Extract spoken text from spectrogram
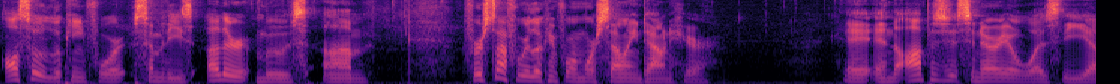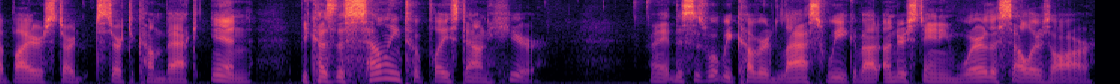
also looking for some of these other moves. Um, first off we're looking for more selling down here. Okay and the opposite scenario was the uh, buyers start start to come back in because the selling took place down here right this is what we covered last week about understanding where the sellers are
